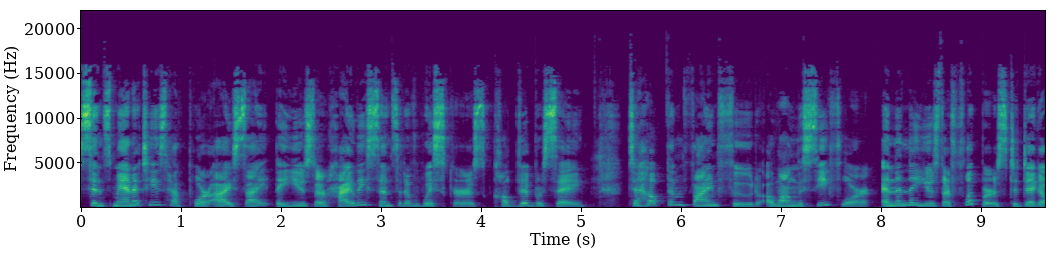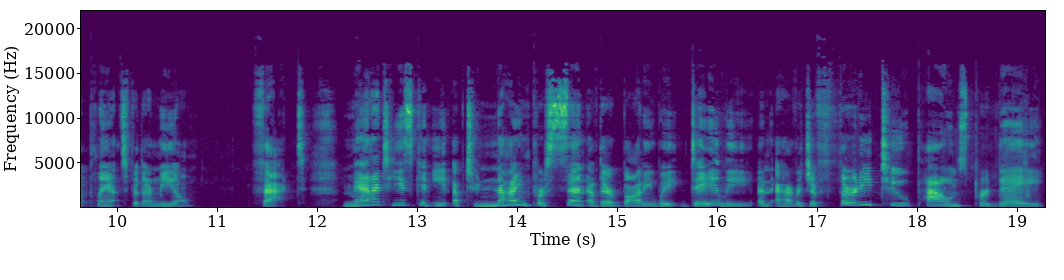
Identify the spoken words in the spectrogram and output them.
Since manatees have poor eyesight, they use their highly sensitive whiskers, called vibrissae, to help them find food along the seafloor, and then they use their flippers to dig up plants for their meal. Fact manatees can eat up to 9% of their body weight daily, an average of 32 pounds per day.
